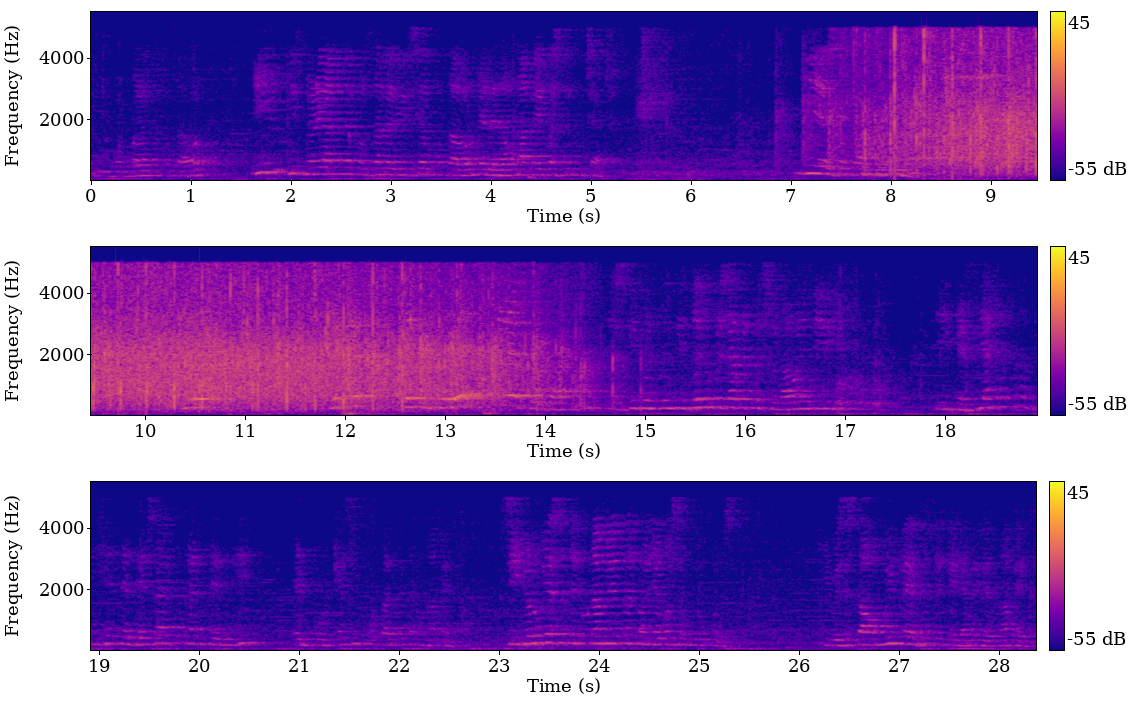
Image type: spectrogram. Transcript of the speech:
y voy para el contador, y Miss Mary Allen Acosta le dice al contador, me le da una beca a este muchacho. Y eso. Pero, desde esa época, es que yo entendí, entonces yo empecé a reflexionar hoy en día. La meta, no llego al segundo puesto. Y hubiese estado muy lejos de que ella me diera una beca.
